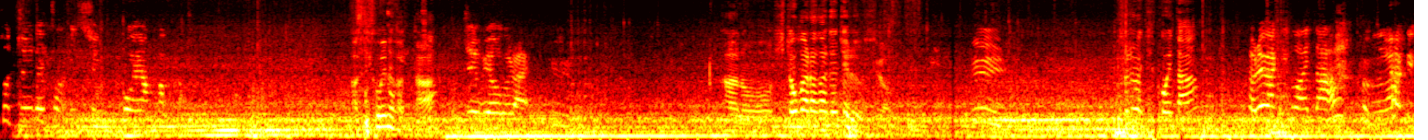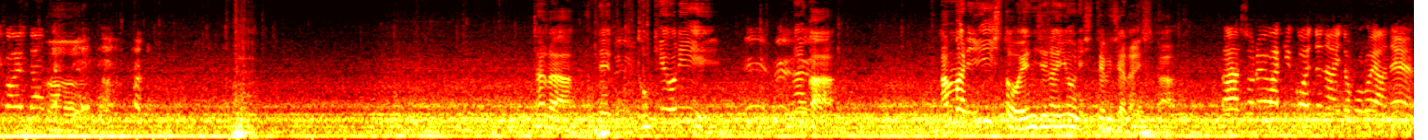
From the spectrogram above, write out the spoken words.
途中でちょ一瞬聞こえやんかった。あ、聞こえなかった？10秒ぐらい。あの、人柄が出てるんですよ。うん。うん。それは聞こえた？それは聞こえた。それは聞こえた。ただ、で、時折、うんうん。なんか、あんまりいい人を演じないようにしてるじゃないですか。あ、それは聞こえてないところやね。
